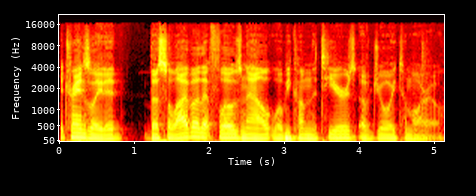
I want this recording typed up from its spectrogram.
it translated the saliva that flows now will become the tears of joy tomorrow.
